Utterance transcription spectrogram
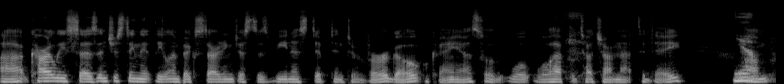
Uh, Carly says, interesting that the Olympics starting just as Venus dipped into Virgo. Okay, yeah, so we'll we'll have to touch on that today. Yeah, um,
